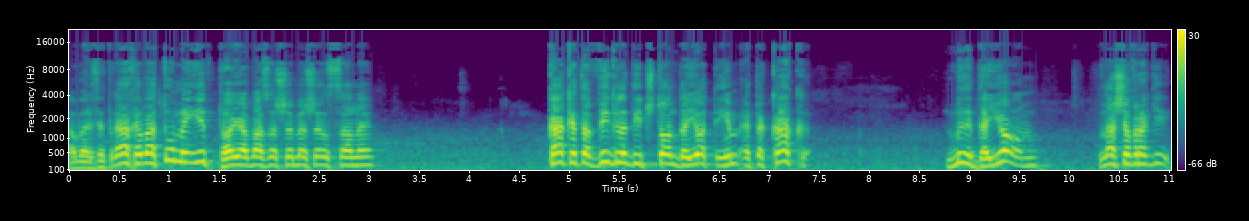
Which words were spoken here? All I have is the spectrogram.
אבל סתרי החבטו מעיד תויה ועשה שם אשר שונא. Как это выглядит, что он дает им, это как мы даем наши враги.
